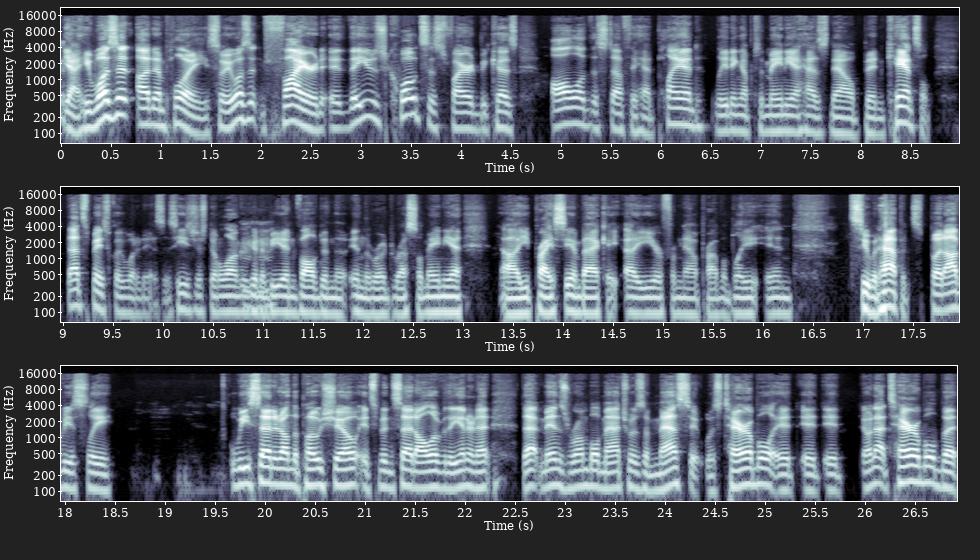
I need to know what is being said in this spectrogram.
yeah, he wasn't an employee, so he wasn't fired. They use quotes as fired because all of the stuff they had planned leading up to Mania has now been canceled. That's basically what it is. Is he's just no longer mm-hmm. going to be involved in the in the road to WrestleMania. Uh, you probably see him back a, a year from now, probably, and see what happens. But obviously, we said it on the post show. It's been said all over the internet that men's rumble match was a mess. It was terrible. It it it no not terrible, but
